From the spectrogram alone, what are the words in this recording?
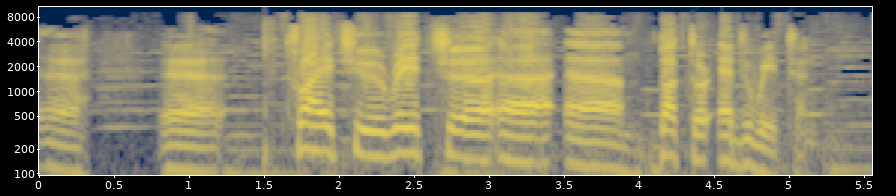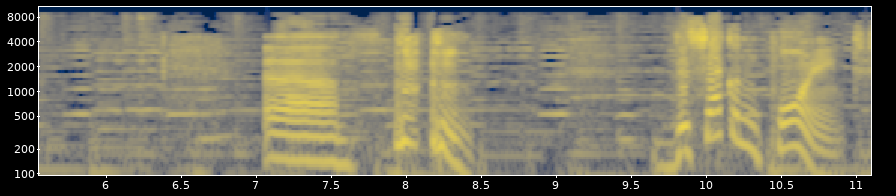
uh, uh try to reach Dr. Ed Witten. the second point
